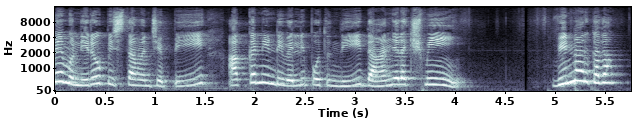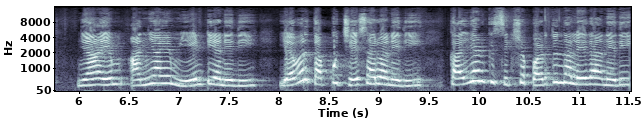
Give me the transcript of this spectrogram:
మేము నిరూపిస్తామని చెప్పి అక్కడి నుండి వెళ్ళిపోతుంది ధాన్యలక్ష్మి. విన్నారు కదా? న్యాయం అన్యాయం ఏంటి అనేది? ఎవరు తప్పు చేశారు అనేది? కళ్యాణ్కి శిక్ష పడుతుందా లేదా అనేది?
